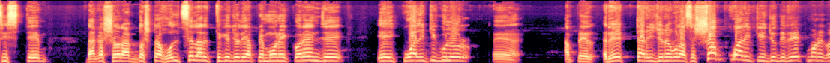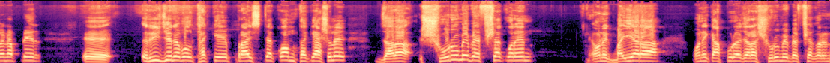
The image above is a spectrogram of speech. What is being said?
সিস্টেম ঢাকা শহর আট দশটা হোলসেলার থেকে যদি আপনি মনে করেন যে এই কোয়ালিটিগুলোর আপনার রেটটা রিজনেবল আছে, সব কোয়ালিটি যদি রেট মনে করেন আপনার রিজনেবল থাকে প্রাইসটা কম থাকে, আসলে যারা শোরুমে ব্যবসা করেন, অনেক বাইয়ারা অনেক আপুরা যারা শোরুমে ব্যবসা করেন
